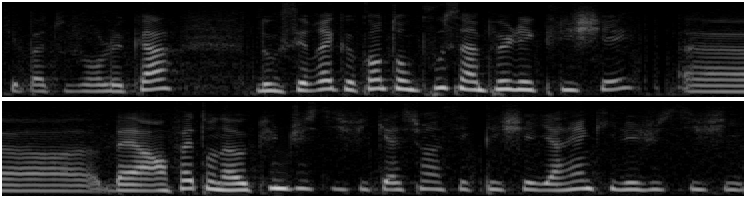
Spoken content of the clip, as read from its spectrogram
c'est pas toujours le cas. Donc c'est vrai que quand on pousse un peu les clichés, euh, ben, en fait, on n'a aucune justification à ces clichés. Il n'y a rien qui les justifie.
